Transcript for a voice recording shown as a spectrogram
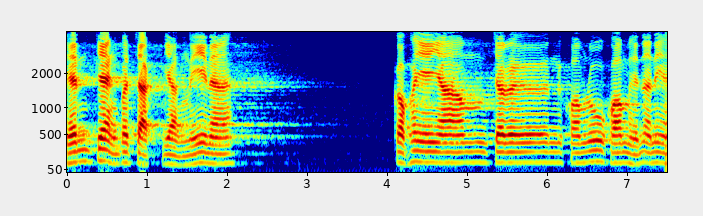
เห็นแจ้งประจักษ์อย่างนี้นะ ก็พยายามเจริญความรู้ความเห็นอันนี้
